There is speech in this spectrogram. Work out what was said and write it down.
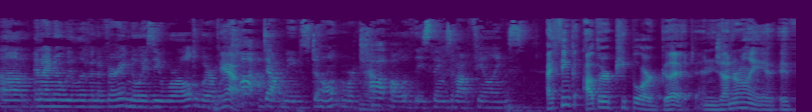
Um, and I know we live in a very noisy world where we're Yeah. taught doubt means don't, and we're taught all of these things about feelings. I think other people are good, and generally, if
